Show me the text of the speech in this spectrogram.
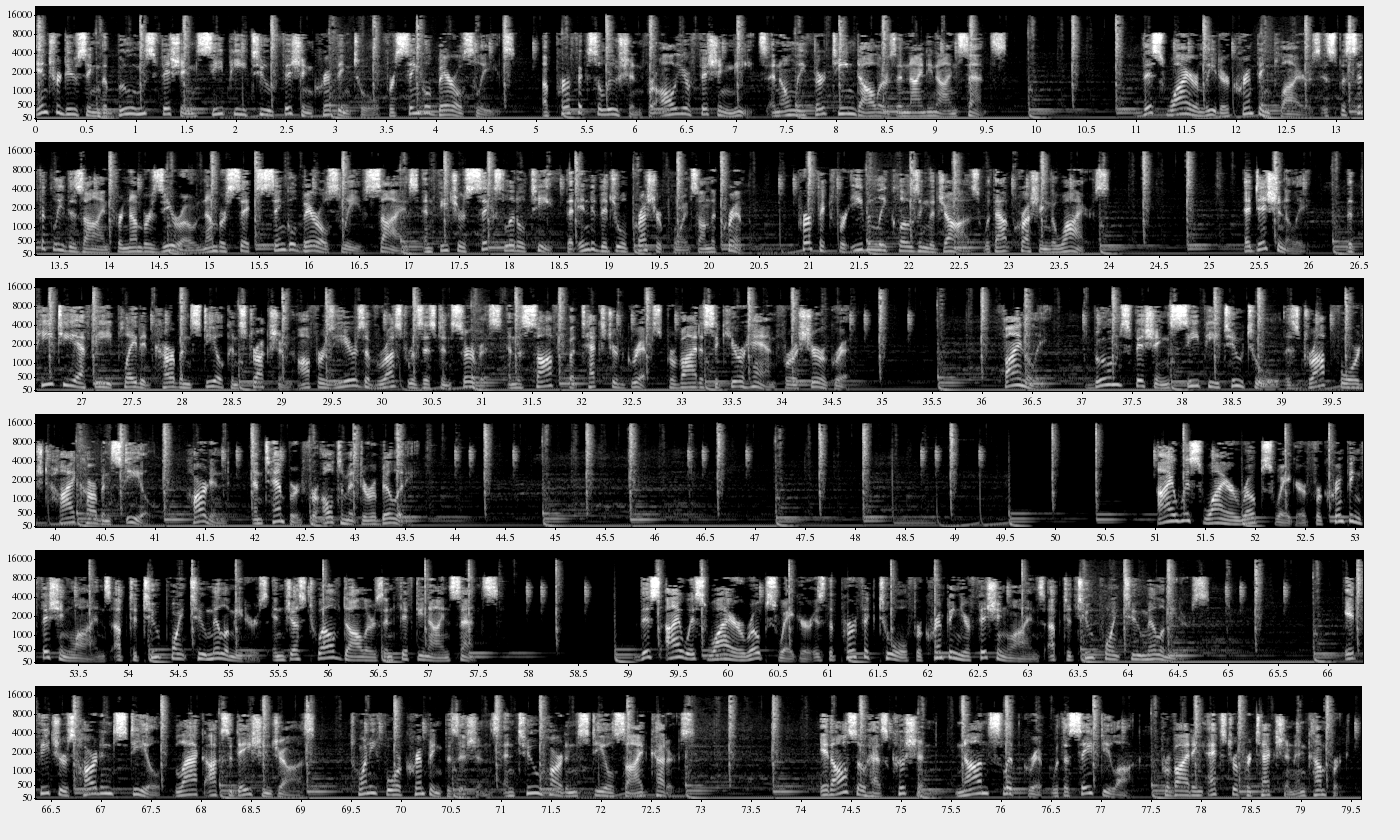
Introducing the Booms Fishing CP2 Fishing Crimping Tool for single barrel sleeves, a perfect solution for all your fishing needs and only $13.99. This wire leader crimping pliers is specifically designed for number 0 number 6 single barrel sleeves size and features 6 little teeth that individual pressure points on the crimp, perfect for evenly closing the jaws without crushing the wires. Additionally, the PTFE plated carbon steel construction offers years of rust-resistant service and the soft but textured grips provide a secure hand for a sure grip. Finally, Booms Fishing's CP2 tool is drop-forged high-carbon steel, hardened, and tempered for ultimate durability. IWISS wire rope swagger for crimping fishing lines up to 2.2 millimeters in just $12.59. This IWISS wire rope swagger is the perfect tool for crimping your fishing lines up to 2.2 millimeters. It features hardened steel, black oxidation jaws, 24 crimping positions and two hardened steel side cutters. It also has cushioned, non-slip grip with a safety lock, providing extra protection and comfort.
